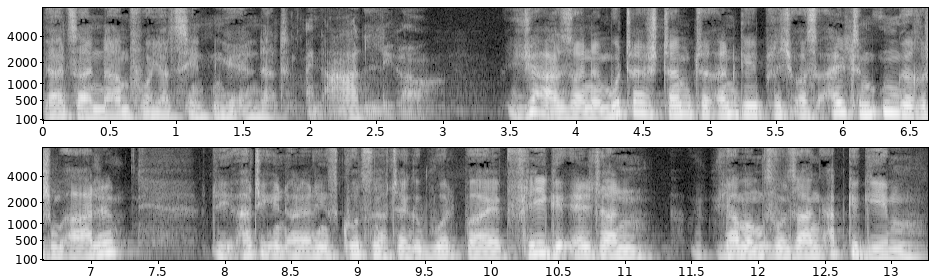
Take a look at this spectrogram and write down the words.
Er hat seinen Namen vor Jahrzehnten geändert. Ein Adeliger. Ja, seine Mutter stammte angeblich aus altem ungarischem Adel. Die hatte ihn allerdings kurz nach der Geburt bei Pflegeeltern, ja, man muss wohl sagen, abgegeben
